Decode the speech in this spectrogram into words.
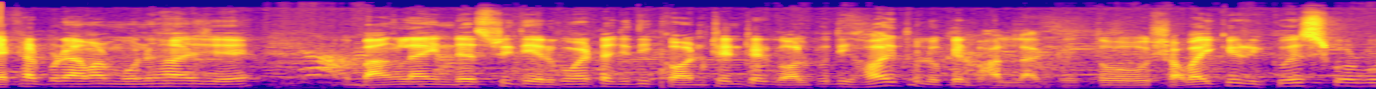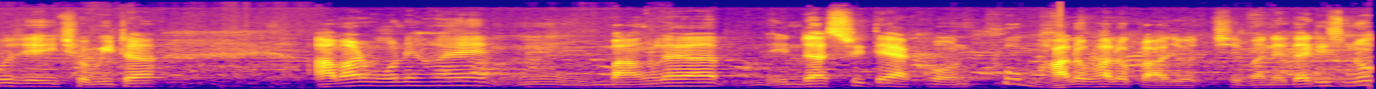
লেখার পরে আমার মনে হয় যে, বাংলা ইন্ডাস্ট্রিতে এরকম একটা যদি কন্টেন্টের গল্প দিয়ে হয়, তো লোকের ভালো লাগবে। তো সবাইকে রিকোয়েস্ট করব যে, এই ছবিটা আমার মনে হয় বাংলা ইন্ডাস্ট্রিতে এখন খুব ভালো ভালো কাজ হচ্ছে। মানে there is no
